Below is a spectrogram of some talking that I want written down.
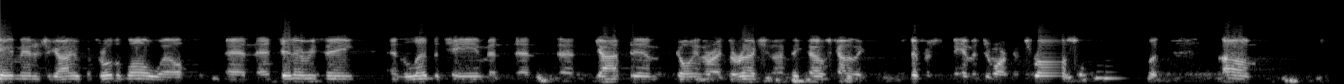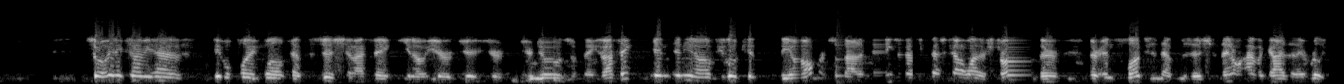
game manager guy who could throw the ball well and, and did everything and led the team and, and, and got them going in the right direction. I think that was kind of the, difference between him and Jamarcus Russell. But um, so anytime you have people playing well at that position, I think you know you're you're you're, you're doing some things. I think, and, and you know, if you look at the Auburn side of things, I think that's kind of why they're struggling. They're they're in flux in that position. They don't have a guy that they really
